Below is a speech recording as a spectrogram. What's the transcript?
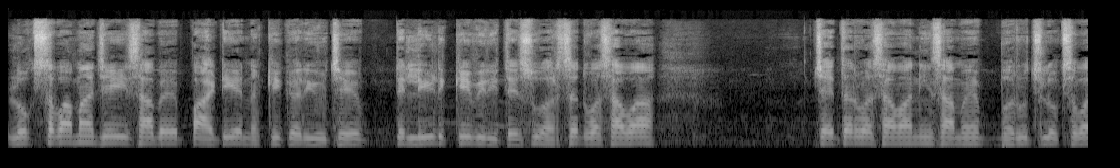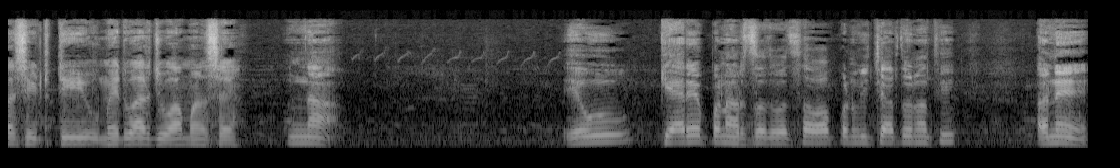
લોકસભામાં જે હિસાબે પાર્ટીએ નક્કી કર્યું છે, તે લીડ કેવી રીતે? શું હર્ષદ વસાવા, ચેતર વસાવાની સામે ભરૂચ લોકસભા સીટથી ઉમેદવાર જોવા મળશે? ના. એવું ક્યારે પણ હર્ષદ વસાવા પણ વિચારતો નથી. અને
